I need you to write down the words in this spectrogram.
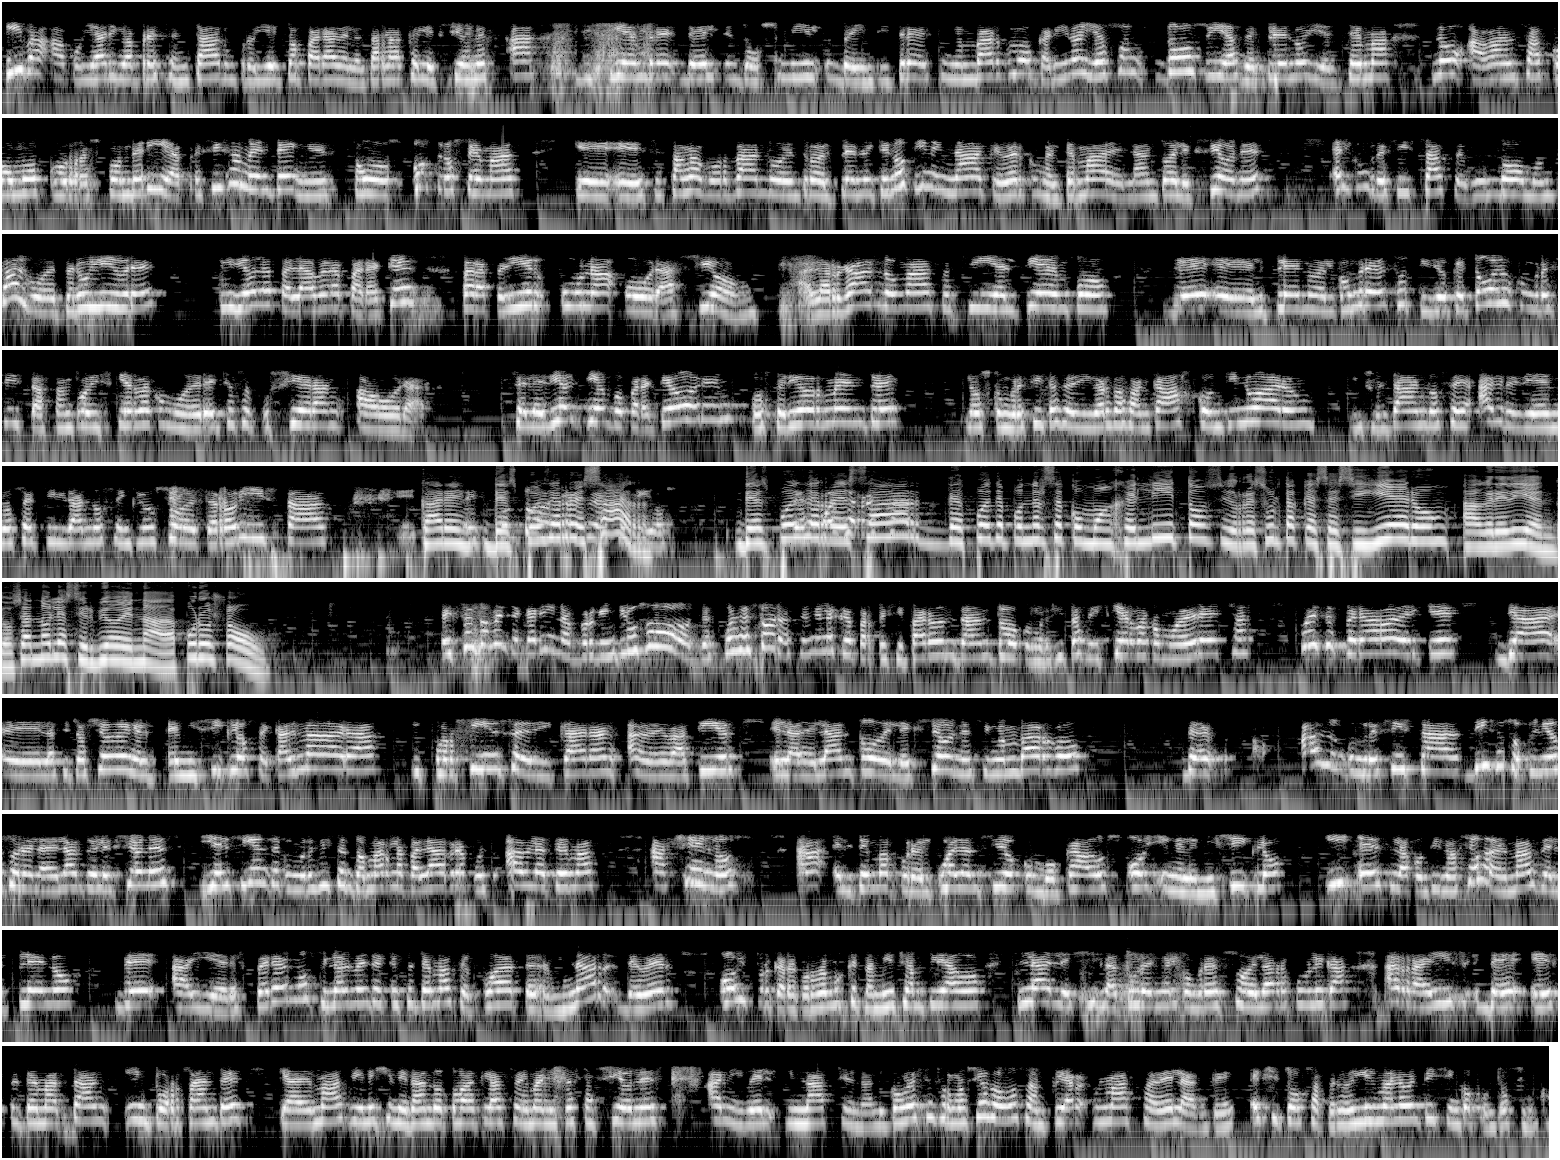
iba a apoyar, iba a presentar un proyecto para adelantar las elecciones a diciembre del 2023. Sin embargo, Karina, ya son dos días de pleno y el tema no avanza como correspondería. Precisamente en estos otros temas que eh, se están abordando dentro del pleno y que no tienen nada que ver con el tema de adelanto de elecciones, el congresista Segundo Montalvo de Perú Libre pidió la palabra para qué? Para pedir una oración, alargando más así el tiempo del pleno del Congreso, pidió que todos los congresistas, tanto de izquierda como de derecha, se pusieran a orar. Se le dio el tiempo para que oren, posteriormente los congresistas de diversas bancadas continuaron insultándose, agrediéndose, tildándose incluso de terroristas. Karen, eh, después de rezar. Después, de, rezar, después de ponerse como angelitos y resulta que se siguieron agrediendo, o sea, no les sirvió de nada, puro show. Exactamente, Karina, porque incluso después de esta oración en la que participaron tanto congresistas de izquierda como de derecha, pues se esperaba de que ya eh, la situación en el hemiciclo se calmara y por fin se dedicaran a debatir el adelanto de elecciones. Sin embargo, de, habla un congresista, dice su opinión sobre el adelanto de elecciones y el siguiente congresista en tomar la palabra pues habla temas ajenos a el tema por el cual han sido convocados hoy en el hemiciclo y es la continuación además del pleno de ayer. Esperemos finalmente que este tema se pueda terminar de ver hoy, porque recordemos que también se ha ampliado la legislatura en el Congreso de la República a raíz de este tema tan importante que además viene generando toda clase de manifestaciones a nivel nacional. Y con esta información vamos a ampliar más adelante. Exitosa, pero en Lima 95.5.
